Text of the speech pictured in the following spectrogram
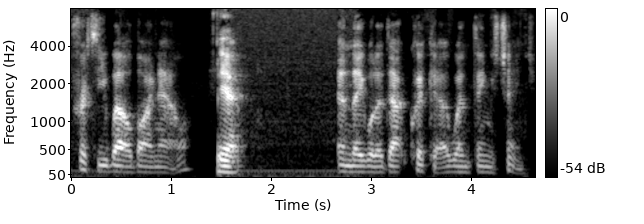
pretty well by now, Yeah. and they will adapt quicker when things change.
